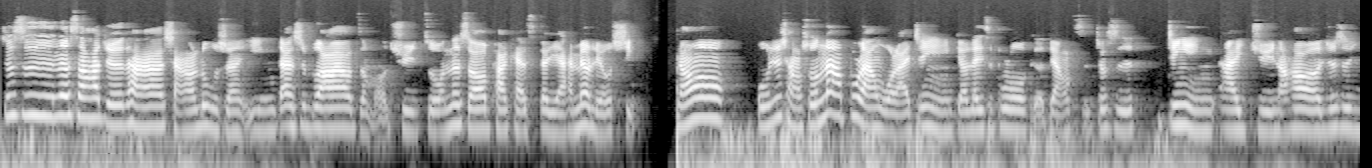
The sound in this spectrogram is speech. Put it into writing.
就是那时候他觉得他想要录声音，但是不知道要怎么去做。那时候 podcast 也还没有流行。然后我就想说，那不然我来经营一个类似 blog 这样子，就是经营 IG，然后就是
